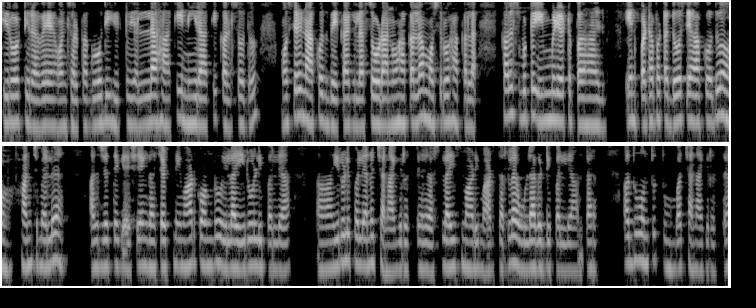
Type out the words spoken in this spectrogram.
ಚಿರೋಟಿ ರವೆ, ಒಂದು ಸ್ವಲ್ಪ ಗೋಧಿ ಹಿಟ್ಟು ಎಲ್ಲ ಹಾಕಿ ನೀರು ಹಾಕಿ ಕಲಸೋದು. ಮೊಸರಿನ ಹಾಕೋದು ಬೇಕಾಗಿಲ್ಲ. ಸೋಡಾನು ಹಾಕಲ್ಲ, ಮೊಸರು ಹಾಕಲ್ಲ. ಕಲಸ್ಬಿಟ್ಟು ಇಮ್ಮಿಡಿಯೇಟ್ ಪ, ಏನು ಪಟ ಪಟ ದೋಸೆ ಹಾಕೋದು, ಹಂಚ ಮೇಲೆ ಅದ್ರ ಜೊತೆಗೆ ಶೇಂಗಾ ಚಟ್ನಿ ಮಾಡಿಕೊಂಡು, ಇಲ್ಲ ಈರುಳ್ಳಿ ಪಲ್ಯ ಈರುಳ್ಳಿ ಪಲ್ಯನೂ ಚೆನ್ನಾಗಿರುತ್ತೆ. ಸ್ಲೈಸ್ ಮಾಡಿ ಮಾಡ್ತಾರಲ್ಲ, ಉಳ್ಳಾಗಡ್ಡಿ ಪಲ್ಯ ಅಂತಾರೆ, ಅದು ಅಂತೂ ತುಂಬ ಚೆನ್ನಾಗಿರುತ್ತೆ.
